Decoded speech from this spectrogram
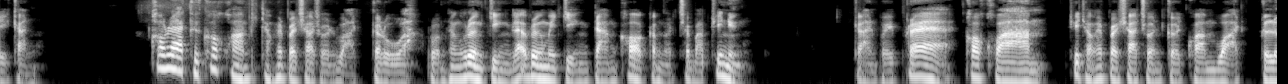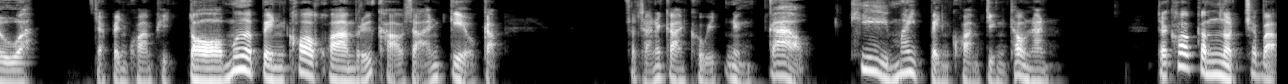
ด้วยกัน ข้อแรกคือข้อความที่ทำให้ประชาชนหวาดกลัว รวมทั้งเรื่องจริงและเรื่องไม่จริงตามข้อกำหนดฉบับที่ 1 การเผยแพร่ข้อความที่ทำให้ประชาชนเกิดความหวาด กลัว จะเป็นความผิดต่อเมื่อเป็นข้อความหรือข่าวสารเกี่ยวกับ สถานการณ์โควิด -19 ที่ไม่เป็นความจริงเท่านั้น แต่ข้อกำหนดฉบับ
